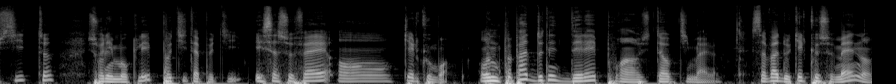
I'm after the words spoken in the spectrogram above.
site sur les mots-clés petit à petit, et ça se fait en quelques mois. On ne peut pas donner de délai pour un résultat optimal. Ça va de quelques semaines,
